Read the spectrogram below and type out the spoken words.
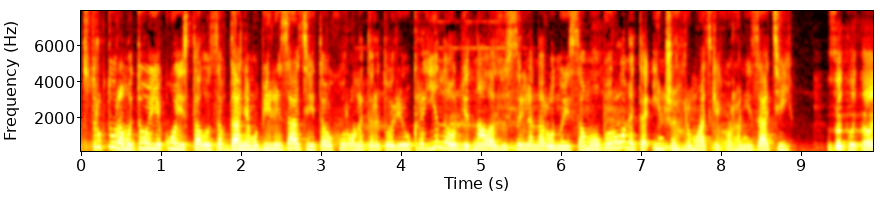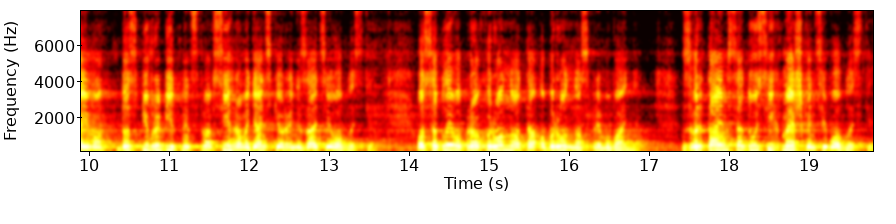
Структура, метою якої стало завдання мобілізації та охорони території України, об'єднала зусилля народної самооборони та інших громадських організацій. Закликаємо до співробітництва всі громадянські організації області, особливо правоохоронного та оборонного спрямування. Звертаємося до усіх мешканців області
